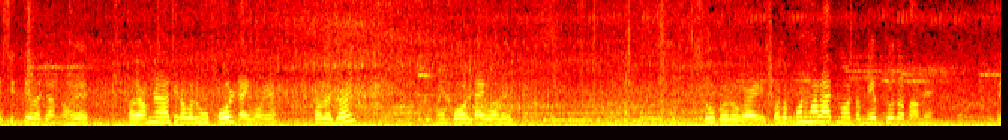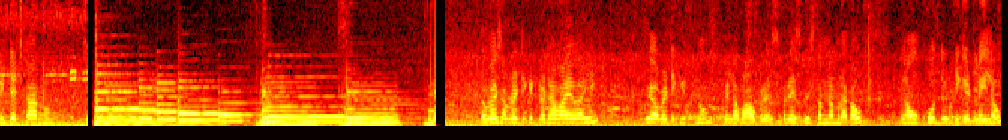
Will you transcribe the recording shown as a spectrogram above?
એ સિત્તેર હજારનો છે. હવે અમને નથી ખબર હું ફોલ્ટ આવ્યો છે તો હવે જોઈ. હું ફોલ્ટ આવ્યો છે શું કરું ગાય પાછો ફોન મારા હાથમાં હતો મેપ જોતો હતા અમે વિન્ટેજ કારનો તો બસ આપણે ટિકિટ કઢાવવા આવ્યા છીએ જો આપણે ટિકિટનું પેલા ભાવ પ્રેસ પ્રેસ પ્રેસ તમને હમણાં કહું. પહેલાં હું ખુદ ટિકિટ લઈ લઉં.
